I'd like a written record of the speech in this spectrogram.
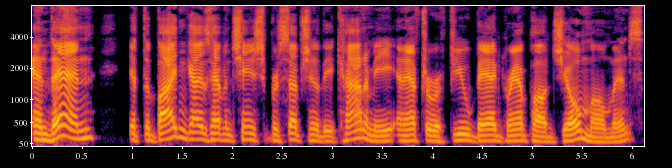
and then if the Biden guys haven't changed the perception of the economy, and after a few bad Grandpa Joe moments,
